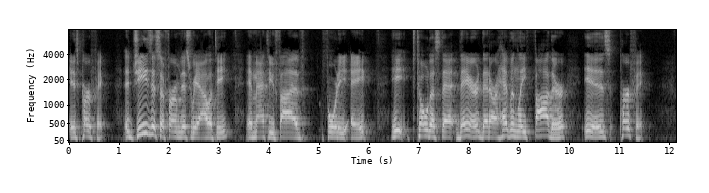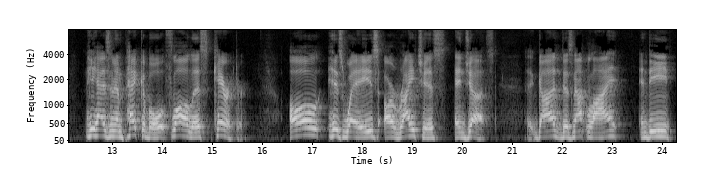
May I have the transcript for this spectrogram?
is perfect. Jesus affirmed this reality in Matthew 5 48. He told us that there that our Heavenly Father is perfect. He has an impeccable, flawless character. All his ways are righteous and just. God does not lie. Indeed,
